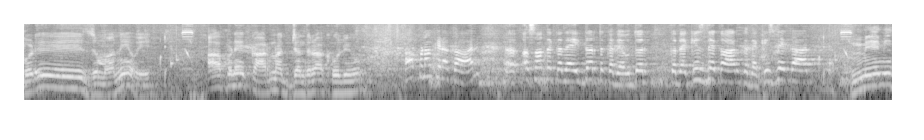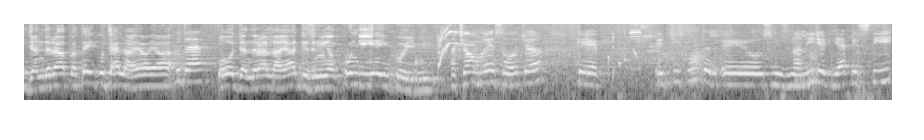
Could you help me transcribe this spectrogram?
बड़े जमाने हुए। अपने कारना जंदरा खोलियो। ਆਪਣੇ ਕਿਹੜਾ ਘਰ? ਅਸਾਂ ਤੇ ਕਦੇ ਇੱਧਰ ਤੇ ਕਦੇ ਉੱਧਰ ਕਦੇ ਕਿਸ ਦੇ ਘਰ ਕਦੇ ਕਿਸ ਦੇ ਘਰ। ਮੈਂ ਵੀ ਜੰਦਰਾ ਪਤਾ ਹੀ ਕੁੱਥੇ ਲਾਇਆ ਹੋਇਆ। ਕੁਤੇ? ਉਹ ਜੰਦਰਾ ਲਾਇਆ ਜਿਸਨੀਆਂ ਕੁੰਜੀਆਂ ਹੀ ਕੋਈ ਨਹੀਂ ਅੱਛਾ ਹੁਣ ਇਹ ਸੋਚ ਕਿ ਇਹ ਚੀਕੂ ਤੇ ਇਹ ਉਸ ਦੀ ਜ਼ਨਾਨੀ ਜਿਹੜੀ ਹੈ ਪਿਸਤੀ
